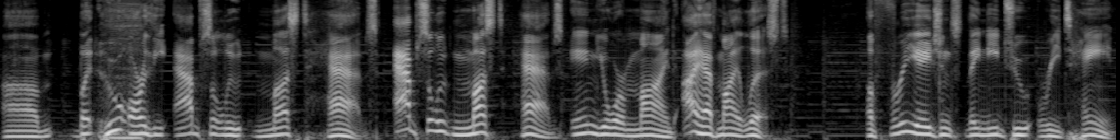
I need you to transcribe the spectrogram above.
Um, but who are the absolute must haves? Absolute must haves in your mind. I have my list of free agents they need to retain.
